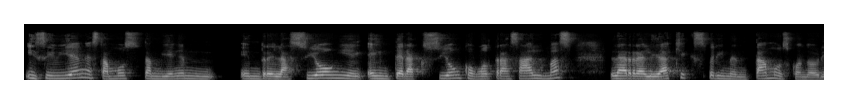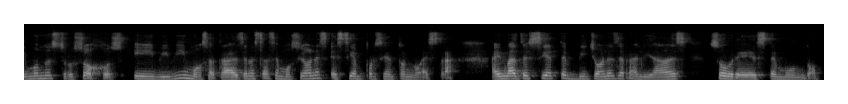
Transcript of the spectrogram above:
Y si bien estamos también en, relación e interacción con otras almas, la realidad que experimentamos cuando abrimos nuestros ojos y vivimos a través de nuestras emociones es 100% nuestra. Hay más de 7 billones de realidades sobre este mundo.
